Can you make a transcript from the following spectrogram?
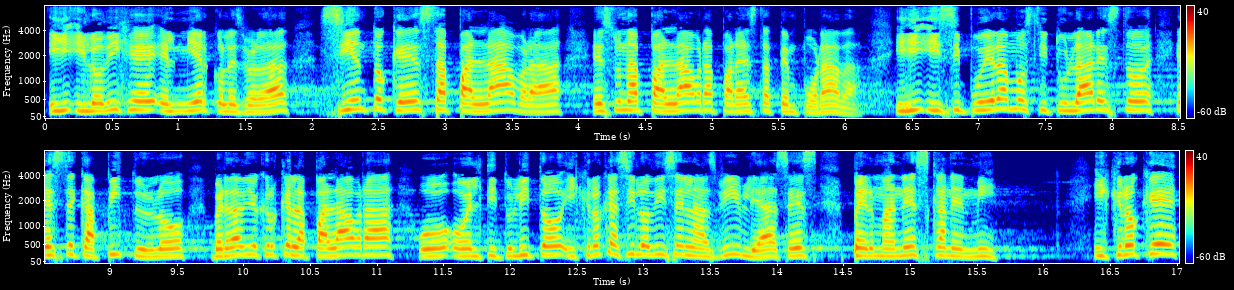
Y, lo dije el miércoles, ¿verdad? Siento que esta palabra es una palabra para esta temporada. Y, si pudiéramos titular esto, este capítulo, ¿verdad? Yo creo que la palabra o, o el titulito, y creo que así lo dicen las Biblias, es permanezcan en mí. Y creo que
